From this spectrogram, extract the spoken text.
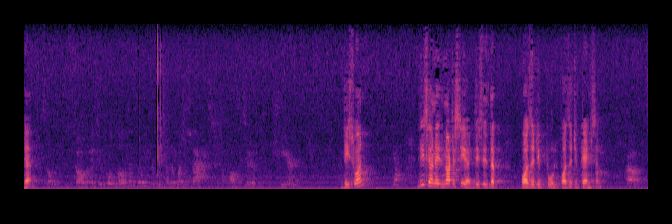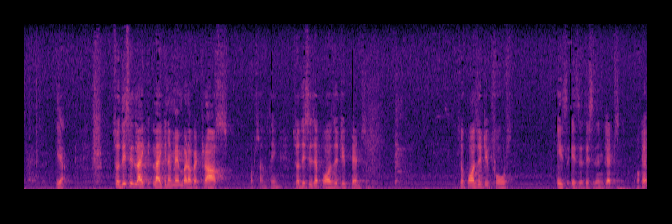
Yeah? So, so if you pull both ends away from each other, what's that? A positive shear? This one? Yeah. This one is not a shear. This is the positive pull, positive tension. Oh, tension. Yeah. So this is like, like in a member of a truss or something. So this is a positive tension. So positive force is, is this is in tension. Okay?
